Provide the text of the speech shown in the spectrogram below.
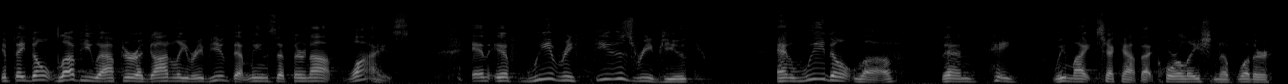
If they don't love you after a godly rebuke, that means that they're not wise. And if we refuse rebuke and we don't love, then hey, we might check out that correlation of whether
